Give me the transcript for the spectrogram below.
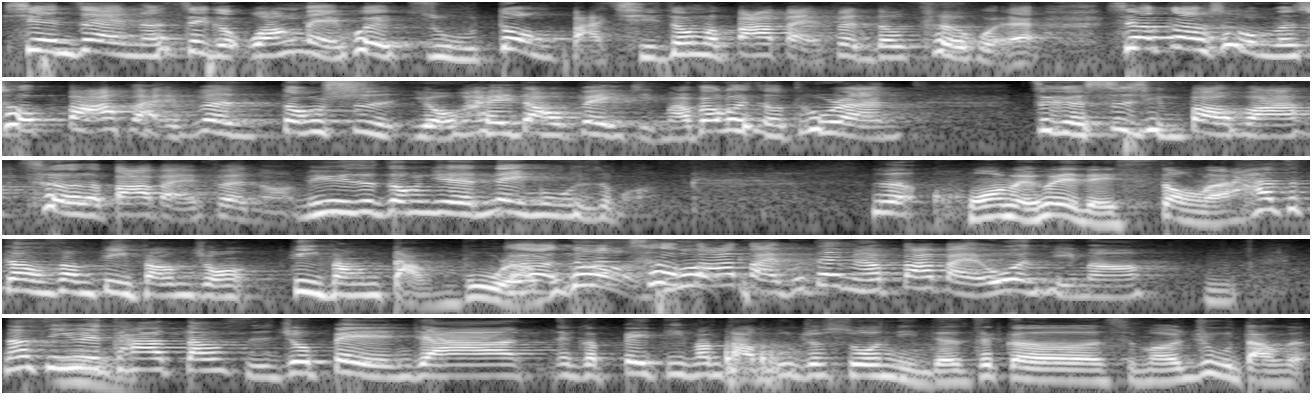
现在呢，这个王美惠主动把其中的八百份都撤回来，是要告诉我们说八百份都是有黑道背景吗？不知道为什么突然这个事情爆发撤了八百份哦？明明这中间的内幕是什么？那王美惠得送了，他是刚上地方中地方党部了。那撤八百不代表八百有问题吗？嗯，那是因为他当时就被人家那个被地方党部就说你的这个什么入党的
